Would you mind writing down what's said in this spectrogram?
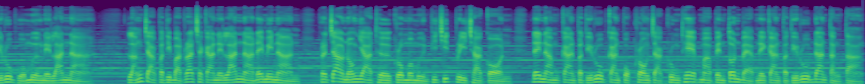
ฏิรูปหัวเมืองในล้านนา หลังจากปฏิบัติราชการในล้านนาได้ไม่นาน พระเจ้าน้องยาเธอกรมหมื่นพิชิตปรีชากร ได้นำการปฏิรูปการปกครองจากกรุงเทพมาเป็นต้นแบบในการปฏิรูปด้านต่าง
